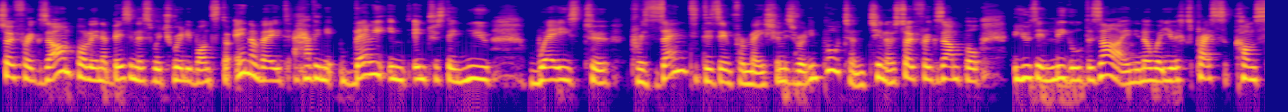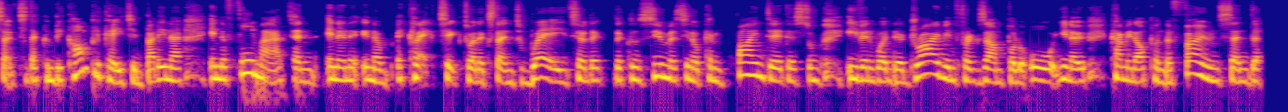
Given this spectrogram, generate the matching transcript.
So, for example, in a business which really wants to innovate, having very in- interesting new ways to present this information is really important. You know, so for example, using legal design, you know, where you express concepts that can be complicated, but in a in a format and in an in a eclectic to an way so that the consumers, you know, can find it as to, even when they're driving, for example, or, you know, coming up on the phones and,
